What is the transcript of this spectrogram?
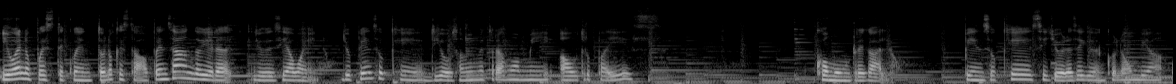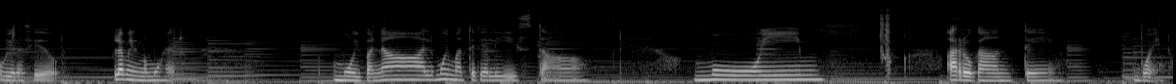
Y bueno, pues te cuento lo que estaba pensando y era, yo decía, bueno, yo pienso que Dios a mí me trajo a mí a otro país como un regalo. Pienso que si yo hubiera seguido en Colombia hubiera sido la misma mujer. Muy banal, muy materialista, muy arrogante. Bueno,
